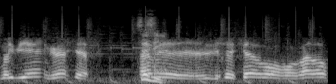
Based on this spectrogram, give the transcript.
Muy bien, gracias. Sí, sí. licenciado abogado,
